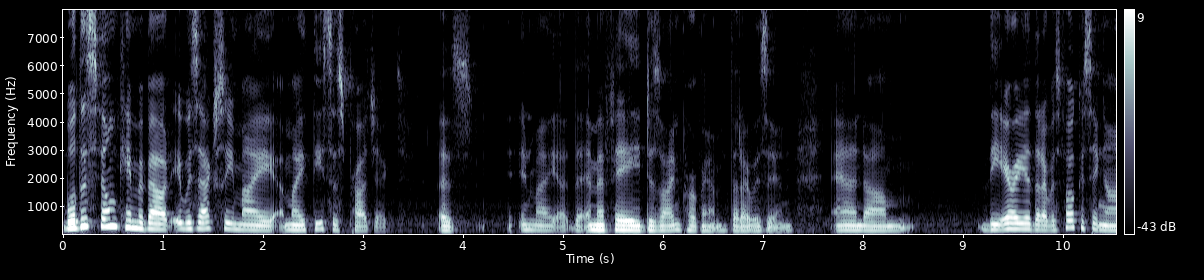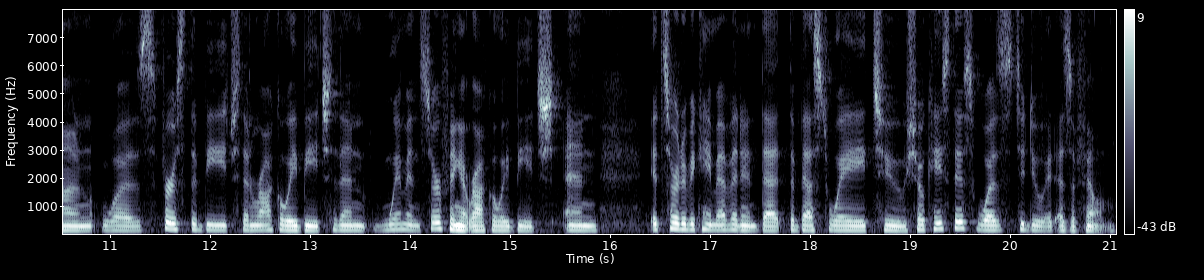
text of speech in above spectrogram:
well, this film came about. It was actually my my thesis project, as in my uh, the MFA design program that I was in, and um, the area that I was focusing on was first the beach, then Rockaway Beach, then women surfing at Rockaway Beach, and it sort of became evident that the best way to showcase this was to do it as a film.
